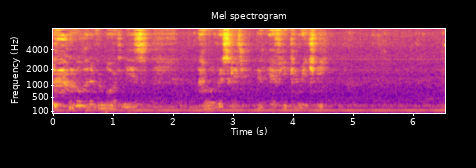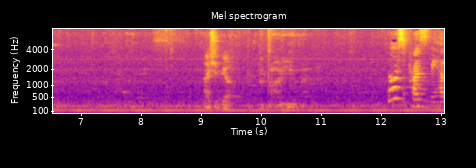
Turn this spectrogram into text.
Whatever Mordin is, I will risk it if he can reach me. I should go. Goodbye, you. It always surprises me how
